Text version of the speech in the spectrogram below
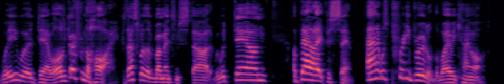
We were down. Well, I'll go from the high because that's where the momentum started. We were down about 8%, and it was pretty brutal the way we came off.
